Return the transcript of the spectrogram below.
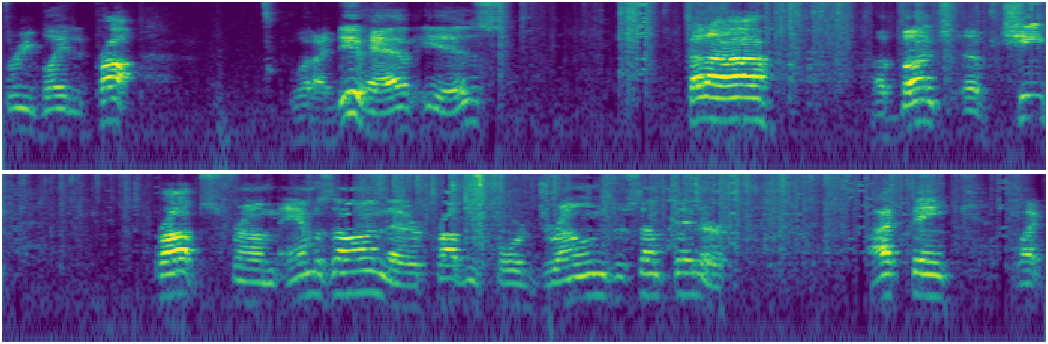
three-bladed prop. What I do have is, ta-da, a bunch of cheap props from Amazon that are probably for drones or something, or I think like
